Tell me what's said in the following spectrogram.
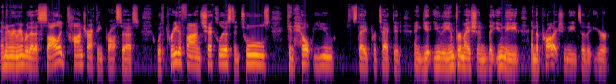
And then remember that a solid contracting process with predefined checklists and tools can help you stay protected and get you the information that you need and the products you need so that your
